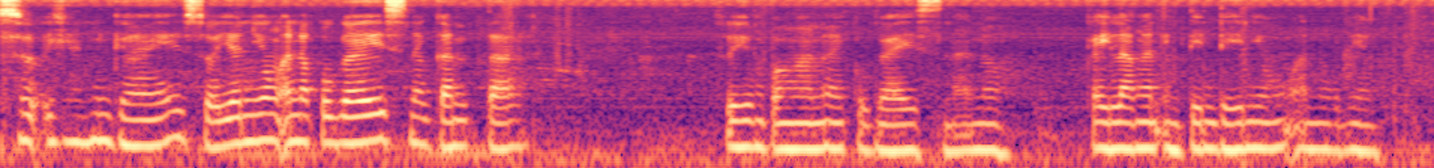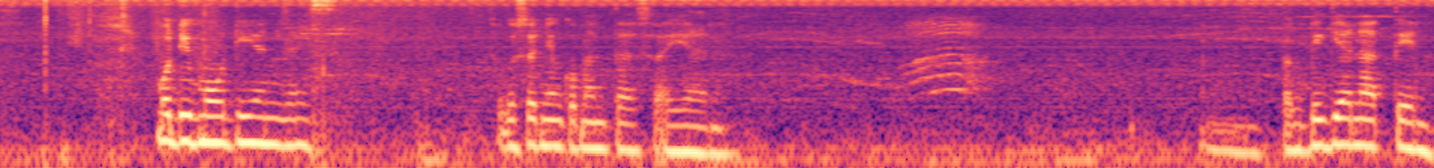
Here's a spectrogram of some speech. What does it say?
So, ayan guys. So, ayan yung anak ko guys, nagkanta. So, yung panganay ko guys, na ano, kailangan intindihin yung ano niya. Modi-modi yan guys. So, gusto niyang kumanta. So, ayan. Um, pagbigyan natin.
